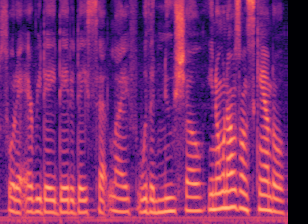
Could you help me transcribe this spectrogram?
sort of everyday, day to day set life with a new show. You know, when I was on Scandal,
